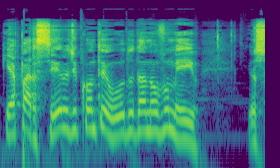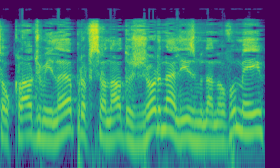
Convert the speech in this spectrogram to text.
que é parceiro de conteúdo da Novo Meio. Eu sou Cláudio Milan, profissional do jornalismo da Novo Meio.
